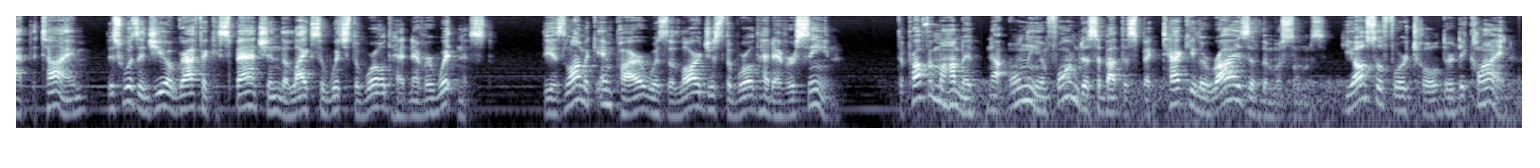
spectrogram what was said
At the time, this was a geographic expansion the likes of which the world had never witnessed. The Islamic Empire was the largest the world had ever seen. The Prophet Muhammad not only informed us about the spectacular rise of the Muslims, he also foretold their decline.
